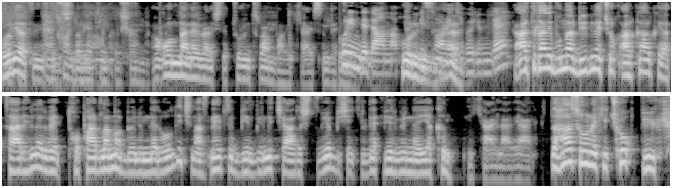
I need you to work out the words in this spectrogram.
Doriath'ın En son Doriath'ın anlattık. yıkılışını anlattık. Ondan evvel işte Turin Turambar hikayesinde. Hurin'de de anlattık Hurin'de, bir sonraki evet. bölümde. Artık hani bunlar birbirine çok arka arkaya tarihler ve toparlama bölümleri olduğu için aslında hepsi birbirini çağrıştırıyor. Bir şekilde birbirine yakın hikayeler yani. Daha sonraki çok büyük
